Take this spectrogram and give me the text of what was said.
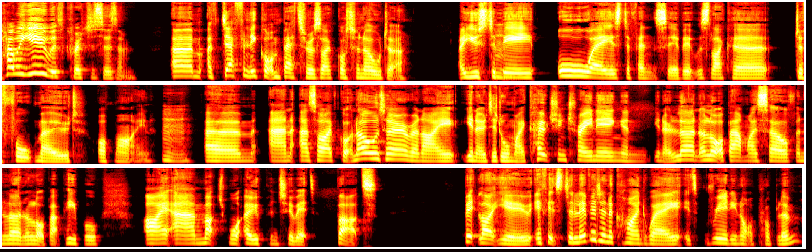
How are you with criticism? Um, I've definitely gotten better as I've gotten older. I used to mm. be always defensive. It was like a default mode of mine. Mm. Um, and as I've gotten older and I, you know, did all my coaching training and, you know, learned a lot about myself and learned a lot about people, I am much more open to it. But a bit like you, if it's delivered in a kind way, it's really not a problem.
